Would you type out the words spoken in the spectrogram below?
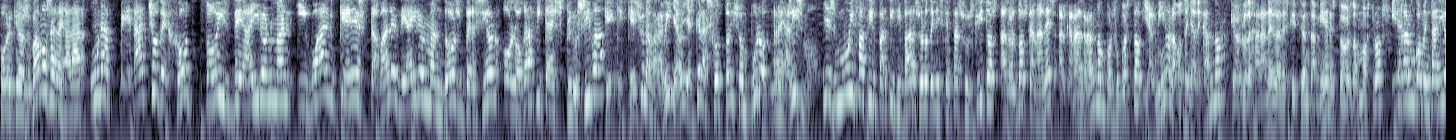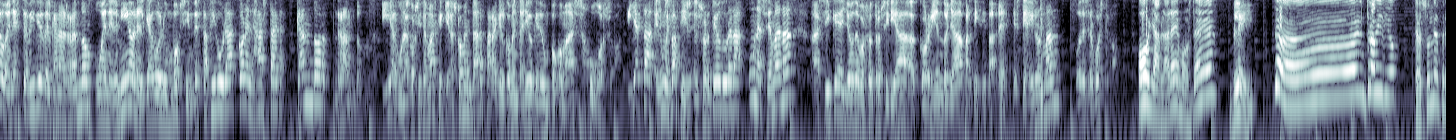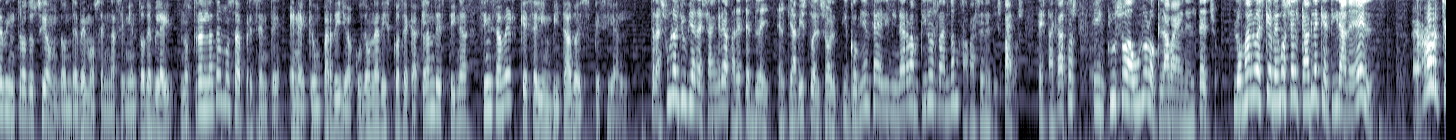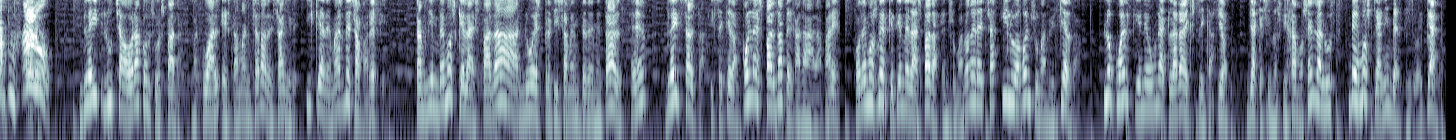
Porque os vamos a regalar una pedacho de Hot Toys de Iron Man igual que esta, ¿vale? De Iron Man 2 versión holográfica exclusiva, que, que, que es una maravilla, oye, es que las Hot Toys son puro realismo. Y es muy fácil participar, solo tenéis que estar suscritos a los dos canales, al canal Random por supuesto, y al mío, la botella de Candor, que os lo dejarán en la descripción también, estos dos monstruos, y dejar un comentario en este vídeo del canal Random o en el mío en el que hago el unboxing de esta figura con el hashtag CandorRandom. Y alguna cosita más que quieras comentar para que el comentario quede un poco más jugoso. Y ya está, es muy fácil, el sorteo durará una semana, así que yo de vosotros iría corriendo ya a participar, ¿eh? Este Iron Man puede ser vuestro. Hoy hablaremos de... Blade. Dentro vídeo. Tras una breve introducción donde vemos el nacimiento de Blade, nos trasladamos al presente, en el que un pardillo acude a una discoteca clandestina sin saber que es el invitado especial. Tras una lluvia de sangre aparece Blade, el que ha visto el sol, y comienza a eliminar vampiros random a base de disparos, estacazos e incluso a uno lo clava en el techo. Lo malo es que vemos el cable que tira de él. ¡Error chapucero! Blade lucha ahora con su espada, la cual está manchada de sangre, y que además desaparece. También vemos que la espada no es precisamente de metal, ¿eh? Blade salta y se queda con la espalda pegada a la pared. Podemos ver que tiene la espada en su mano derecha y luego en su mano izquierda, lo cual tiene una clara explicación, ya que si nos fijamos en la luz, vemos que han invertido el plano.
